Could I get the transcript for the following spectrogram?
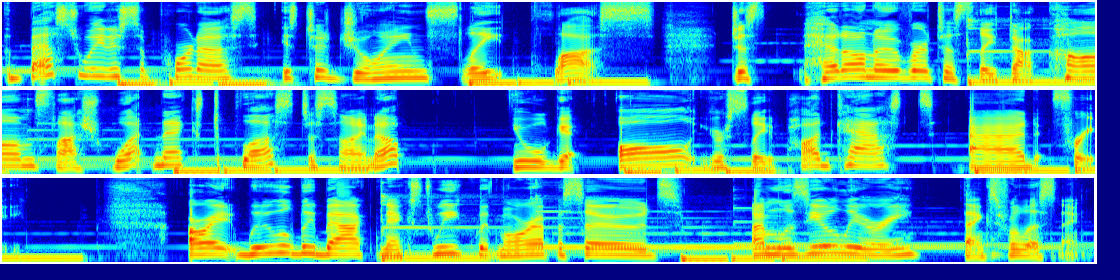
the best way to support us is to join Slate Plus. Just head on over to slate.com slash whatnextplus to sign up. You will get all your Slate podcasts ad-free. All right, we will be back next week with more episodes. I'm Lizzie O'Leary. Thanks for listening.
